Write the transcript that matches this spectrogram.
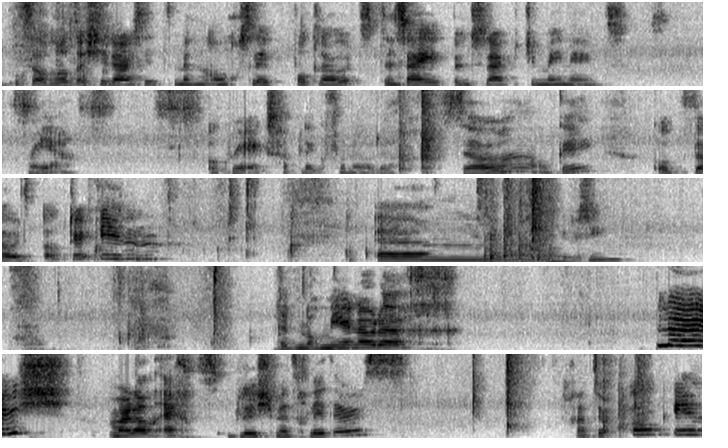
Het is wel als je daar zit met een ongeslepen potlood. Tenzij je het puntslijpertje meeneemt. Maar ja. Ook weer extra plek voor nodig. Zo. Oké. Okay. Ook erin. Um, even zien. Heb nog meer nodig? Blush. Maar dan echt blush met glitters. Gaat er ook in.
